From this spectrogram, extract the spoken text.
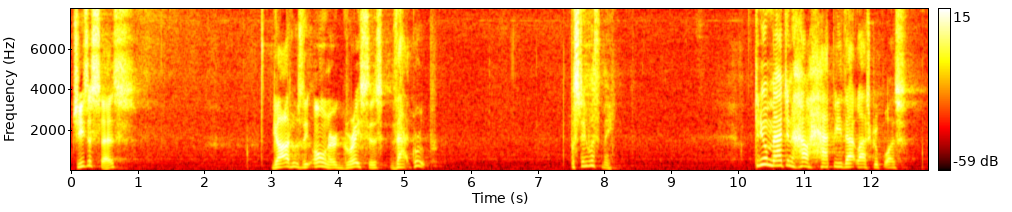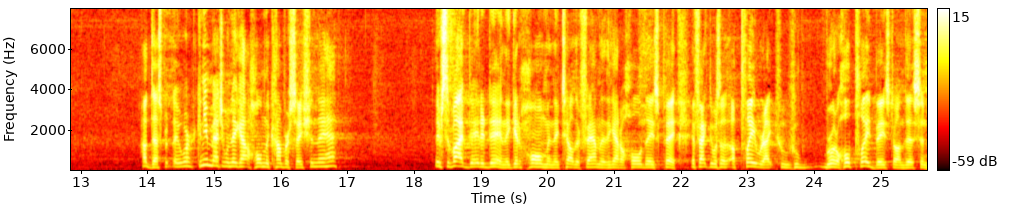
Jesus says, God, who's the owner, graces that group. But stay with me. Can you imagine how happy that last group was? How desperate they were? Can you imagine when they got home the conversation they had? They've survived day to day and they get home and they tell their family they got a whole day's pay. In fact, there was a, a playwright who, who, wrote a whole play based on this, and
